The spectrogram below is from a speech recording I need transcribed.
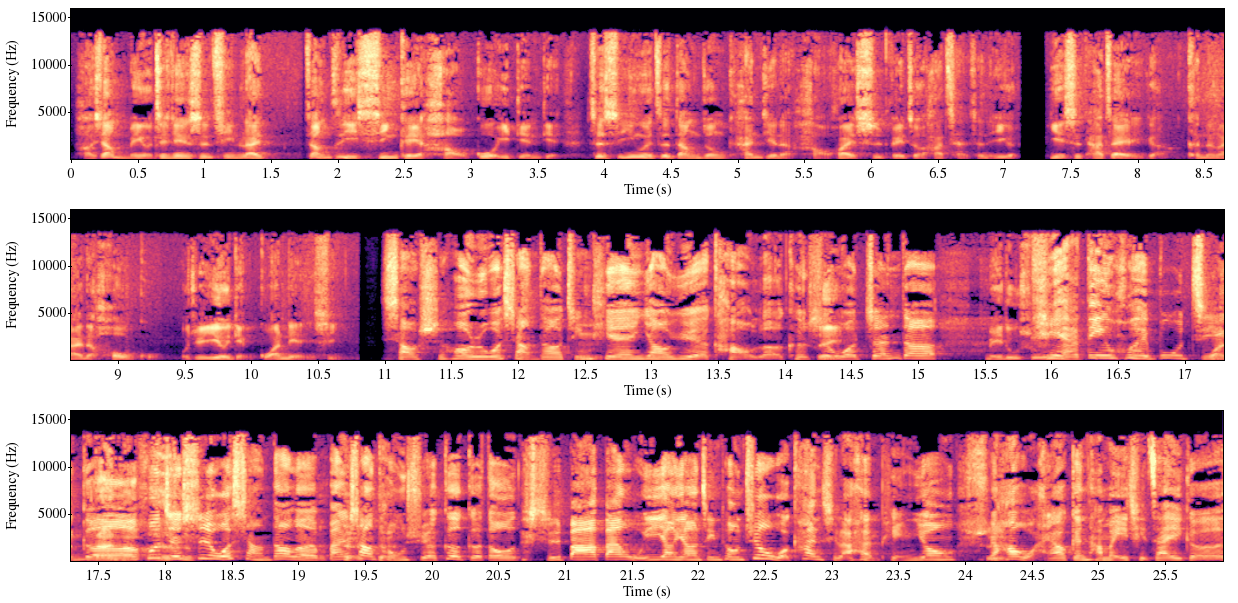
好像没有这件事情，来让自己心可以好过一点点。这是因为这当中看见了好坏是非之后，它产生的一个，也是他在一个可能来的后果。我觉得也有一点关联性。小时候如果想到今天要月考了，嗯、可是我真的。没读书，铁定会不及格。或者是我想到了班上同学 个个都十八般武艺样样精通，就我看起来很平庸，然后我还要跟他们一起在一个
